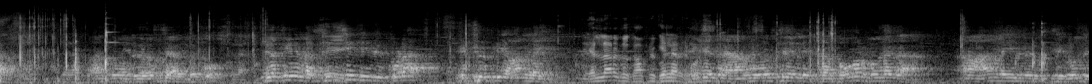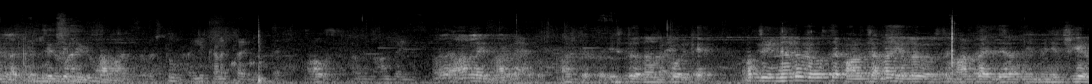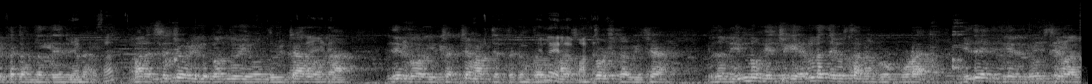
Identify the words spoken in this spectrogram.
ಅಂತ ಒಂದು ವ್ಯವಸ್ಥೆ ಆಗಬೇಕು ಜೊತೆಗೆ ಸಿ ಸಿ ಟಿವಿ ಕೂಡ ಇಟ್ ಶುಡ್ ಬಿ ಆನ್ಲೈನ್ ಎಲ್ಲರಿಗೂ ಕಾಫಿ ಎಲ್ಲರಿಗೂ. ಯಾಕೆಂದ್ರೆ ಆ ವ್ಯವಸ್ಥೆಯಲ್ಲಿ ಪವರ್ ಹೋದಾಗ ಆನ್ಲೈನ್ ವ್ಯವಸ್ಥೆ ಇರೋದಿಲ್ಲ ಸಿ ಸಿ ಸಾಮಾನ್ಯ ಕನೆಕ್ಟ್ ಆಗಿರುತ್ತೆ ಹೌದು. ಆನ್ಲೈನ್ ಆನ್ಲೈನ್ ಮಾಡಬಹುದು ಅಷ್ಟೇ ಸರ್. ಇಷ್ಟು ನನ್ನ ಕೋರಿಕೆ. ಮತ್ತು ಇನ್ನೆಲ್ಲ ವ್ಯವಸ್ಥೆ ಬಹಳ ಚೆನ್ನಾಗಿ ಎಲ್ಲ ವ್ಯವಸ್ಥೆ ಮಾಡ್ತಾ ಇದ್ದೀರಾ? ಇನ್ನು ಹೆಚ್ಚಿಗೆ ಇರ್ತಕ್ಕಂಥದ್ದು ಏನಿಲ್ಲ. ಮನೆ ಸಚಿವರು ಇಲ್ಲಿ ಬಂದು ಈ ಒಂದು ವಿಚಾರವನ್ನ ದೀರ್ಘವಾಗಿ ಚರ್ಚೆ ಮಾಡ್ತಿರ್ತಕ್ಕಂಥ ಸಂತೋಷದ ವಿಷಯ. ಇದನ್ನು ಇನ್ನೂ ಹೆಚ್ಚಿಗೆ ಎಲ್ಲ ದೇವಸ್ಥಾನಗಳು ಕೂಡ ಇದೇ ರೀತಿಯಲ್ಲಿ ವ್ಯವಸ್ಥೆಗಳಾಗಿ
